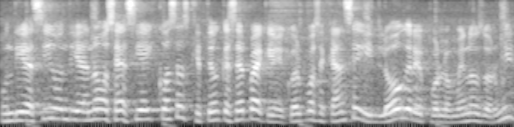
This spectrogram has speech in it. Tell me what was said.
un día sí, un día no. O sea, sí hay cosas que tengo que hacer para que mi cuerpo se canse y logre por lo menos dormir.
